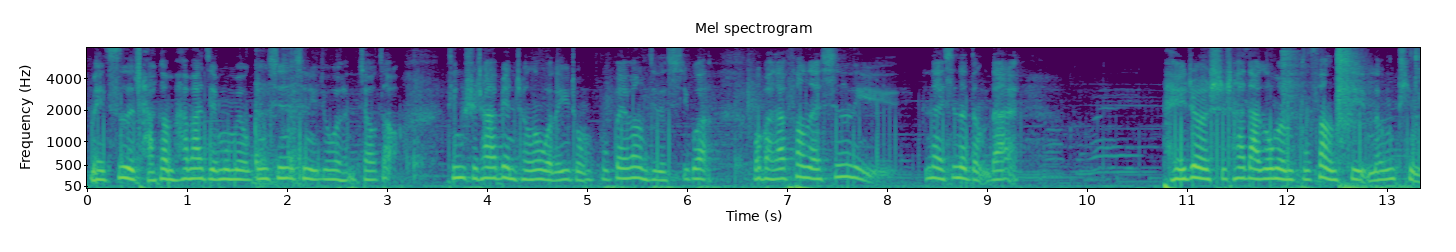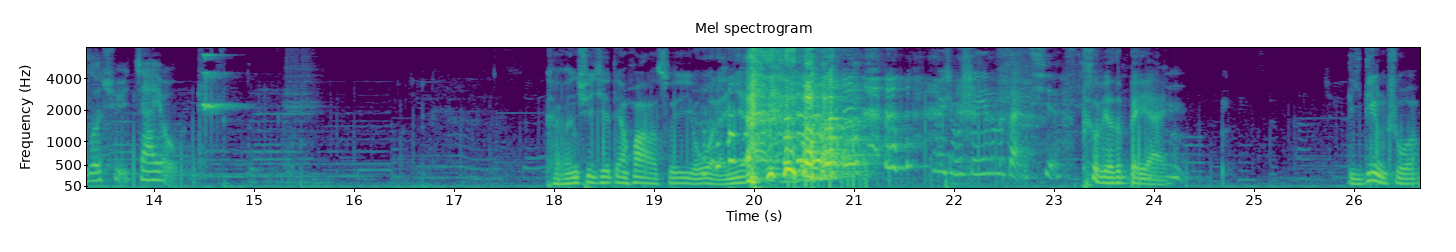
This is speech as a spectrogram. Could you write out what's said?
每次查看啪啪节目没有更新，心里就会很焦躁。听时差变成了我的一种不被忘记的习惯，我把它放在心里，耐心的等待，陪着时差大哥们不放弃，能挺过去，加油！凯文去接电话了，所以由我来念，为什么声音那么胆怯？特别的悲哀。李定说：“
